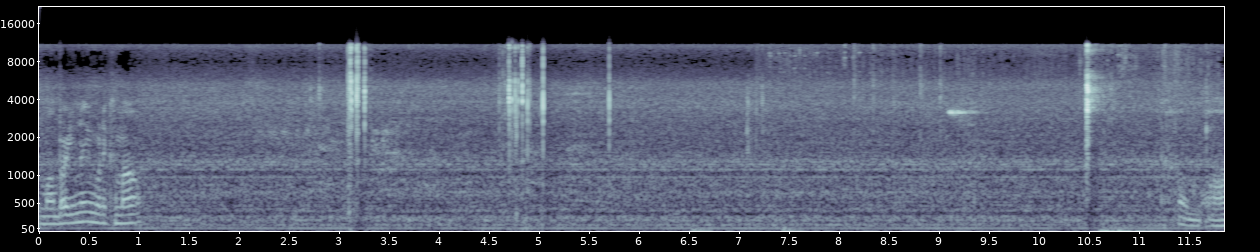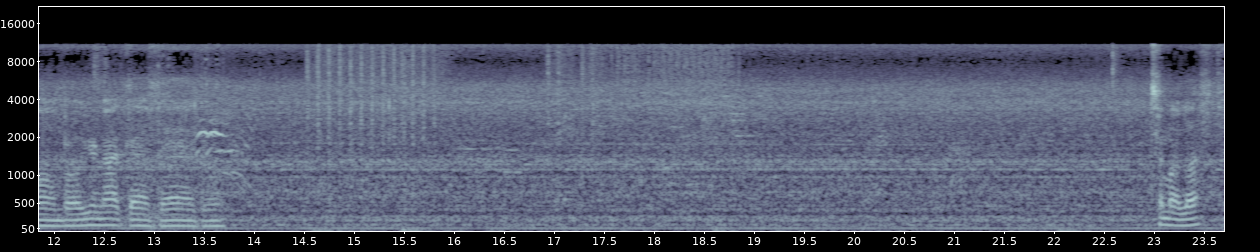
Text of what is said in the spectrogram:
Come on, bro. You know you want to come out. Come on, bro. You're not that bad, bro. To my left.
